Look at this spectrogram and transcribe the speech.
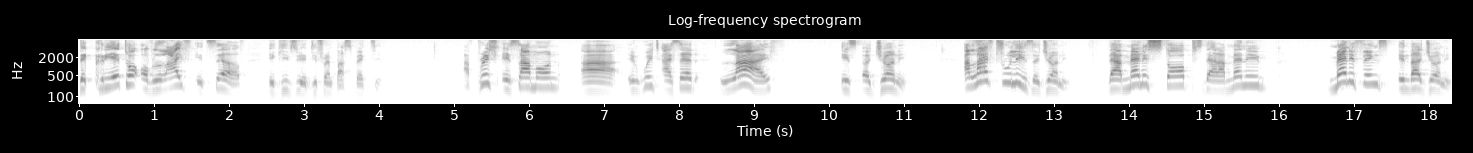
the creator of life itself, it gives you a different perspective. I've preached a sermon uh, in which I said, Life is a journey. And life truly is a journey. There are many stops, there are many, many things in that journey.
